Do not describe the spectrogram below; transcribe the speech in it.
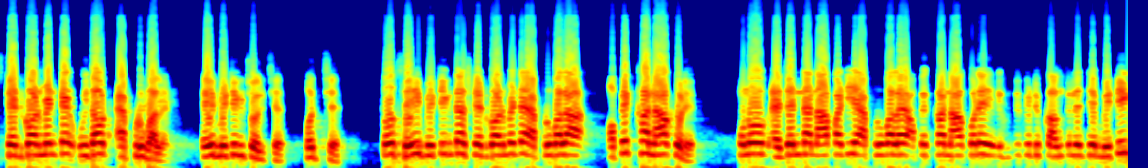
স্টেট গভর্নমেন্টে উইদাউট অ্যাপ্রুভালে এই মিটিং চলছে, হচ্ছে। তো সেই মিটিংটা স্টেট গভর্নমেন্টে অ্যাপ্রুভালে অপেক্ষা না করে, কোনো এজেন্ডা না পাঠিয়ে অ্যাপ্রুভালে অপেক্ষা না করে এক্সিকিউটিভ কাউন্সিলের যে মিটিং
